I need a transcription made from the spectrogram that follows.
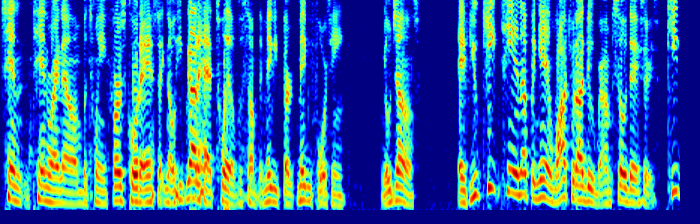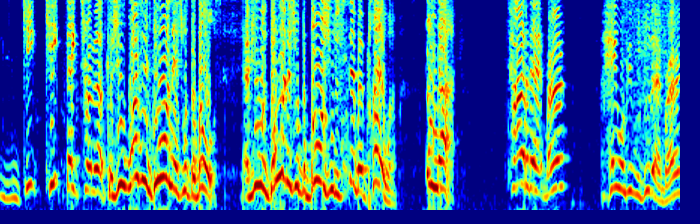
10, 10 right now between first quarter and second. No, he gotta have 12 or something, maybe 13, maybe 14. Yo, Jones, if you keep teeing up again, watch what I do, bro. I'm so dead serious. Keep, keep, keep fake turning up, cause you wasn't doing this with the Bulls. If you was doing this with the Bulls, you'd have still been playing with them. Oh God, tired of that, bro. I hate when people do that, bro.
